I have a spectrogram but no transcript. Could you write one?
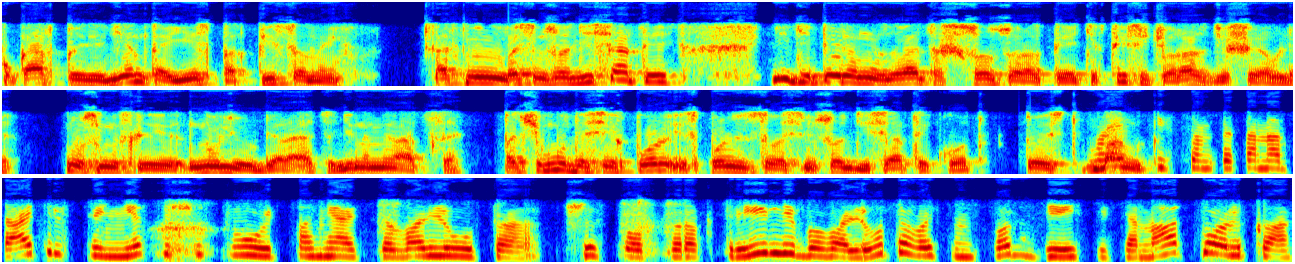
Указ президента есть подписанный. Отменил 810 и теперь он называется 643, в тысячу раз дешевле. Ну, в смысле, нули убираются, деноминация. Почему до сих пор используется 810 код? То есть в банк... российском законодательстве не существует понятия валюта 643, либо валюта 810. Она только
